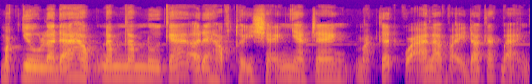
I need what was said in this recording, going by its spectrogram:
Mặc dù là đã học 5 năm nuôi cá ở Đại học Thủy sản Nha Trang mà kết quả là vậy đó các bạn.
